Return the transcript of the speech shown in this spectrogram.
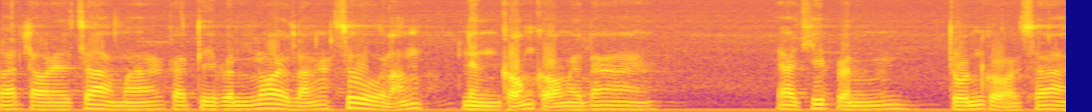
วัดเราในสร้างมากตีเป็นร้อยหลังสู้หลังหนึ่งของของไม่ได้ถ้าคิดเป็น ทุนก่อสร้าง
